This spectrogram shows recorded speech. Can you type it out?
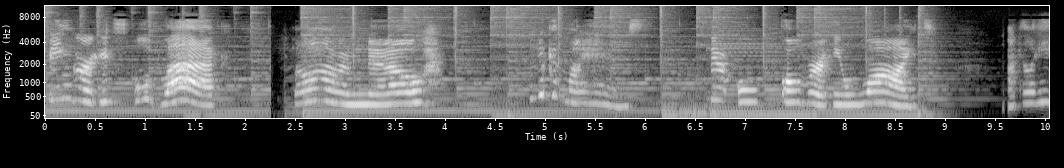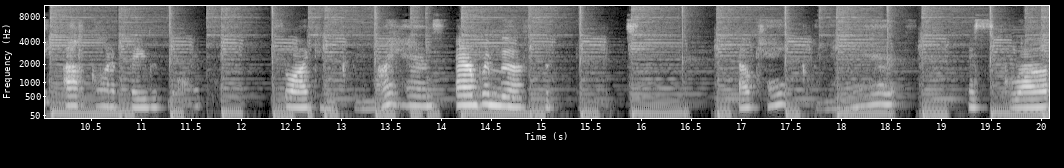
finger, it's all black. Oh no. Look at my hands. They're all over in white. Luckily, I've got a baby wipe, so I can clean my hands and remove the. Okay, clean it. Scrub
